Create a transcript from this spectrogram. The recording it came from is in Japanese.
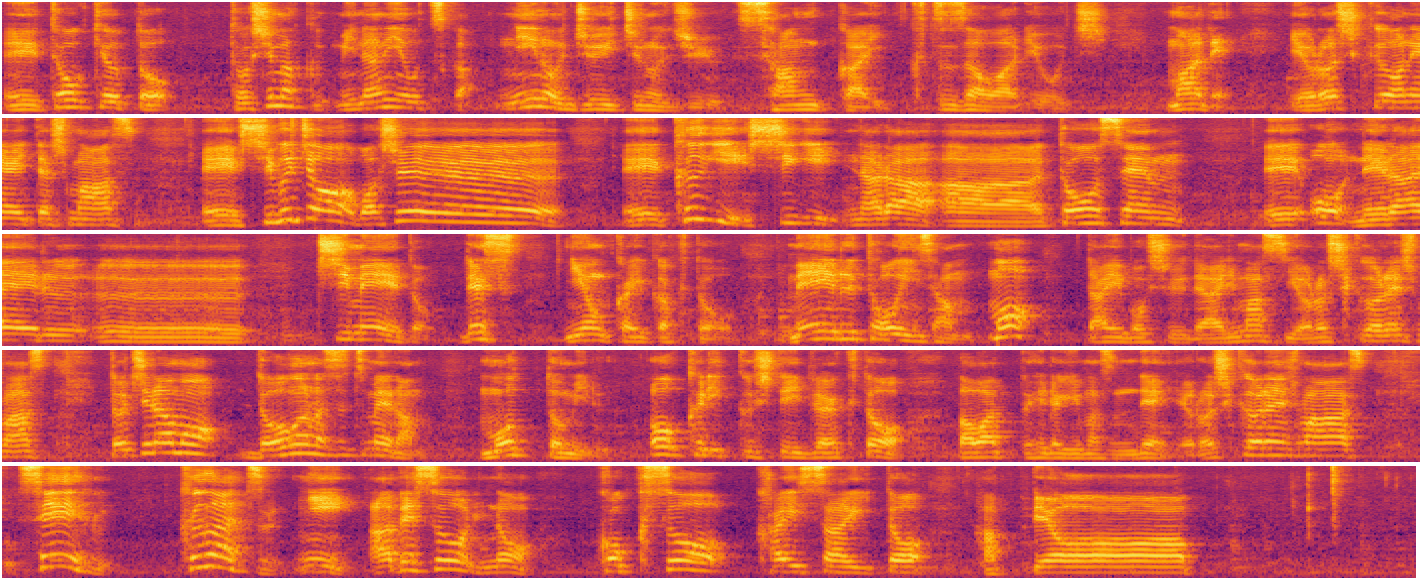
えー、東京都豊島区南大塚2-11-103階靴沢領地までよろしくお願いいたします。えー、支部長募集、えー、区議、市議ならあ当選、えー、を狙える知名度です。日本改革党メール党員さんも大募集であります。よろしくお願いします。どちらも動画の説明欄、もっと見るをクリックしていただくと、ババッと開きますんで、よろしくお願いします。政府、9月に安倍総理の国葬開催と発表。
